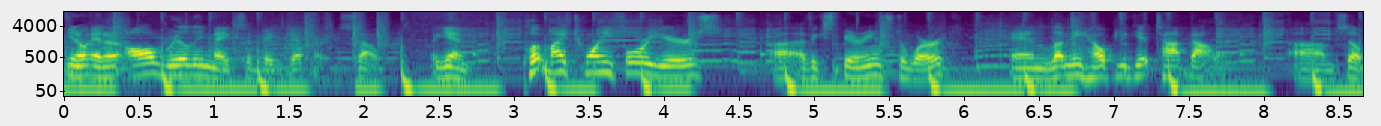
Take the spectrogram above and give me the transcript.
you know, and it all really makes a big difference. So again, put my 24 years uh, of experience to work and let me help you get top dollar. Um, so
